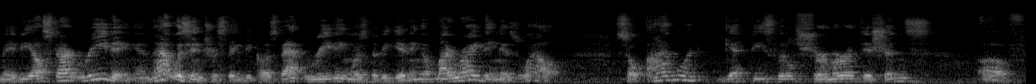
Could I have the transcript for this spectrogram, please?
maybe I'll start reading. And that was interesting because that reading was the beginning of my writing as well. So I would get these little Schirmer editions of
